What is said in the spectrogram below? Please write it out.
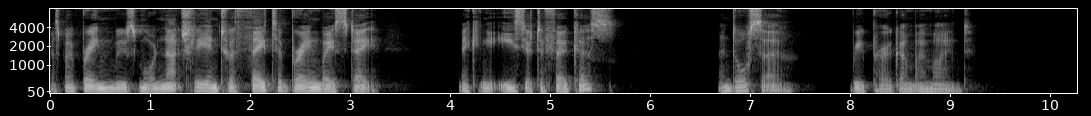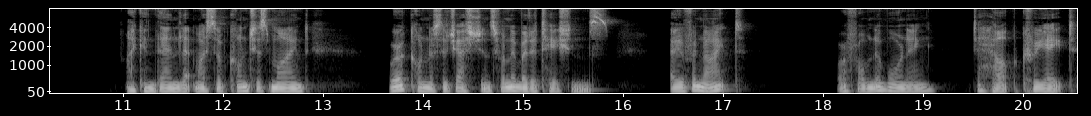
as my brain moves more naturally into a theta brainwave state, making it easier to focus and also reprogram my mind. I can then let my subconscious mind work on the suggestions from the meditations overnight or from the morning to help create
